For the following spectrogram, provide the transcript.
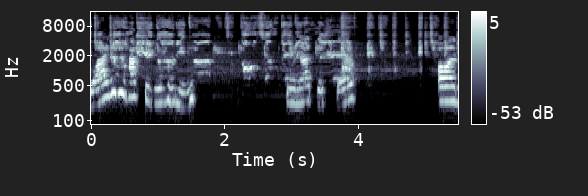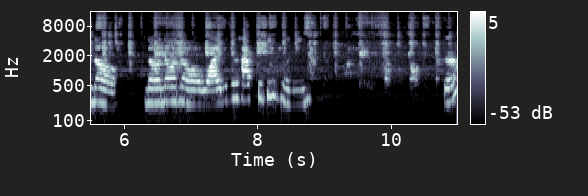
Why does it have to be Hoony? You're not disturbed. Oh no. No, no, no. Why does it have to be Hoony? Girl?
